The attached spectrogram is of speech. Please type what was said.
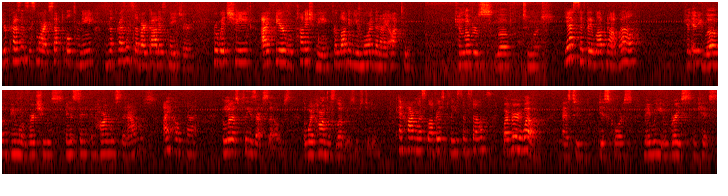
your presence is more acceptable to me than the presence of our goddess Nature, for which she, I fear, will punish me for loving you more than I ought to. Can lovers love too much? Yes, if they love not well. Can any love be more virtuous, innocent, and harmless than ours? I hope not. Then let us please ourselves, the way harmless lovers used to do. Can harmless lovers please themselves? Why, very well. As to discourse, may we embrace and kiss,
